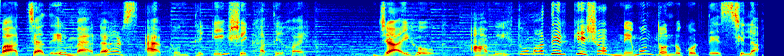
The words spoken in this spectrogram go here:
বাচ্চাদের ম্যানার্স এখন থেকেই শেখাতে হয়। যাই হোক, আমি তোমাদেরকে সব নেমন্তন্ন করতে এসেছিলাম।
